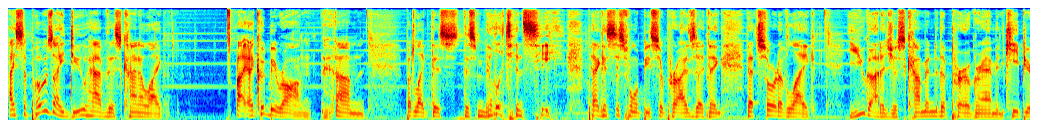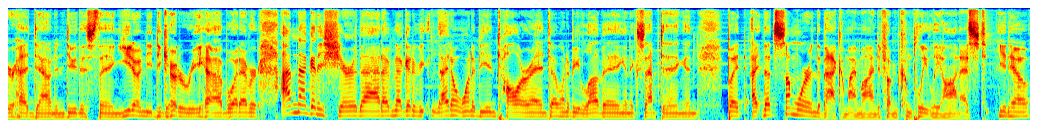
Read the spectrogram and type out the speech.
I suppose I do have this kind of like I, I could be wrong. Um, but like this this militancy, Pegasus won't be surprised. I think that's sort of like you got to just come into the program and keep your head down and do this thing. You don't need to go to rehab, whatever. I'm not going to share that. I'm not going to be. I don't want to be intolerant. I want to be loving and accepting. And but I, that's somewhere in the back of my mind, if I'm completely honest. You know.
